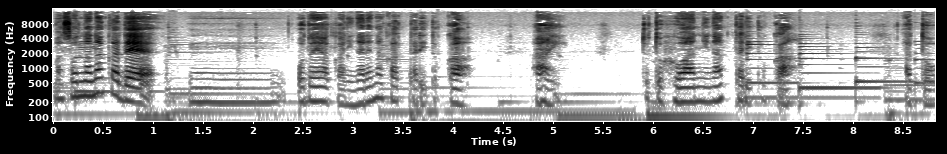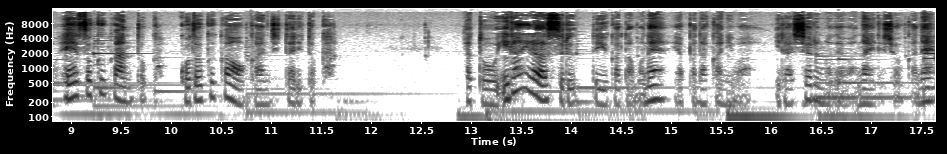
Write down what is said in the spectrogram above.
まあ、そんな中でうん穏やかになれなかったりとかはいちょっと不安になったりとかあと閉塞感とか孤独感を感じたりとかあとイライラするっていう方もねやっぱ中にはいらっしゃるのではないでしょうかね。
